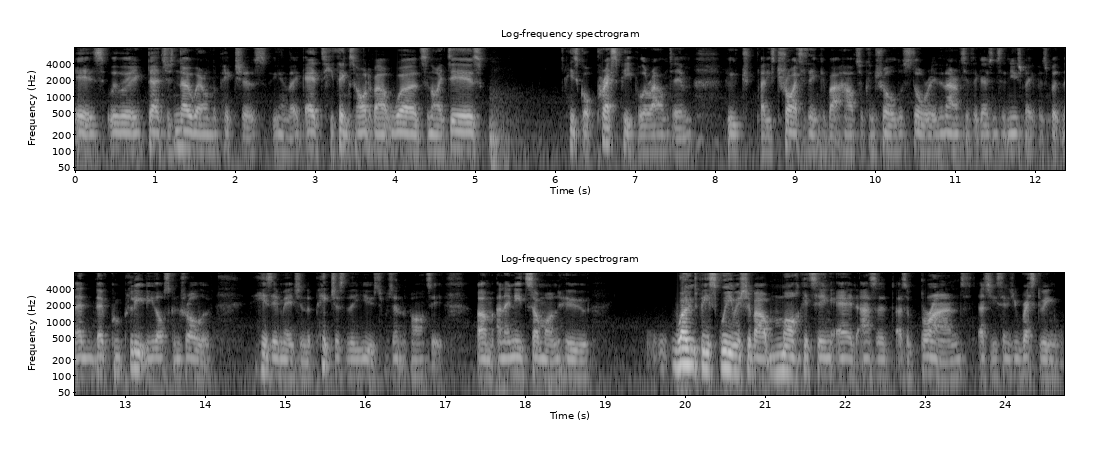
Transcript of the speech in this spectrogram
is they're just nowhere on the pictures. You know, like Ed, he thinks hard about words and ideas. He's got press people around him who at least try to think about how to control the story and the narrative that goes into the newspapers, but then they've completely lost control of his image and the pictures that they use to present the party. Um, and they need someone who won't be squeamish about marketing Ed as a as a brand, actually essentially rescuing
